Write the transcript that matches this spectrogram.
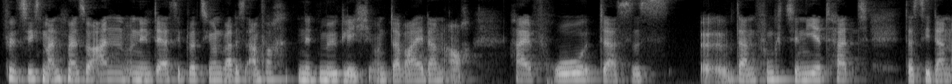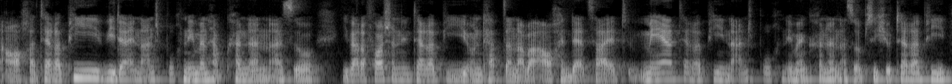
fühlt sich manchmal so an. Und in der Situation war das einfach nicht möglich. Und da war ich dann auch heilfroh, dass es äh, dann funktioniert hat, dass sie dann auch eine Therapie wieder in Anspruch nehmen habe können. Also ich war davor schon in Therapie und habe dann aber auch in der Zeit mehr Therapie in Anspruch nehmen können, also Psychotherapie.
